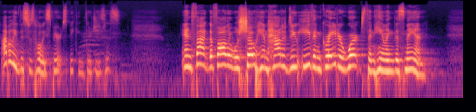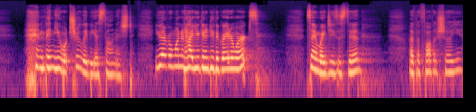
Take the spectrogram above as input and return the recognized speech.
I believe this was Holy Spirit speaking through Jesus. In fact, the Father will show him how to do even greater works than healing this man. and then you will truly be astonished. You ever wondered how you're going to do the greater works? Same way Jesus did. Let the Father show you.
